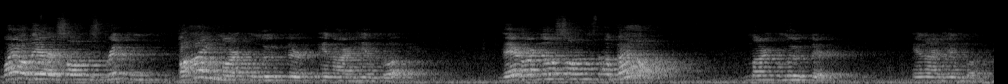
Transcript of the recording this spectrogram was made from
While there are songs written by Martin Luther in our hymn book, there are no songs about Martin Luther in our hymn book.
